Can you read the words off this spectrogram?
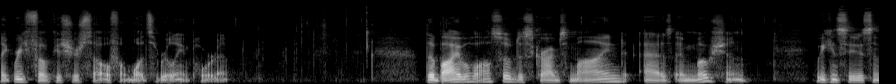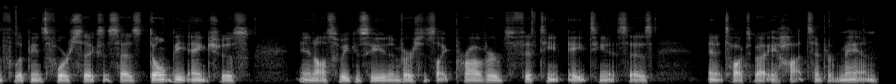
like refocus yourself on what's really important. The Bible also describes mind as emotion. We can see this in Philippians 4 6. It says, Don't be anxious. And also, we can see it in verses like Proverbs 15 18. It says, and it talks about a hot tempered man.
